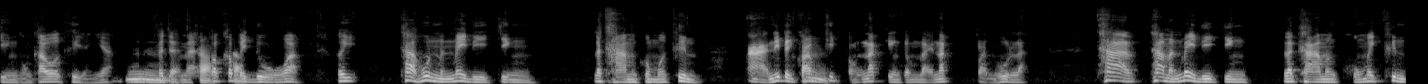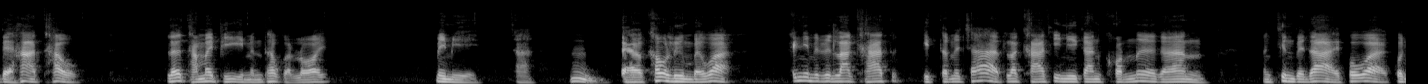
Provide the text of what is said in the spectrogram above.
จริงของเขาก็คืออย่างเงี้ยอืมเข้าใจไหมครับเพราะเขาครับไปดูว่าเฮ้ยถ้าหุ้นมันไม่ดีจริง ราคามันคงมาขึ้น อ่า นี่เป็นความคิดของนักเก็งกำไรนักฝันหุ้นละถ้าถ้ามันไม่ดีจริง ราคามันคงไม่ขึ้นไปห้าเท่า แล้วทำให้ PE มันเท่ากับร้อยไม่มีอ่าอืมแต่เขาลืมไปว่าไอ้นี่มันเป็นราคาผิดธรรมชาติ ราคาที่มีการ corner กัน มันขึ้นไปได้ เพราะว่าคน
